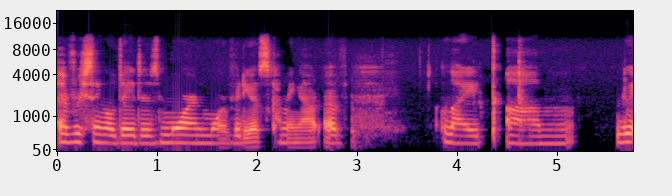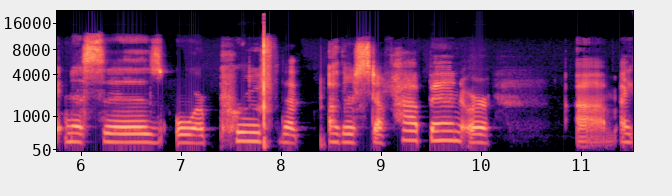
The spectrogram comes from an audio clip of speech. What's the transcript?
every single day there's more and more videos coming out of like um, witnesses or proof that other stuff happened or um, I,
